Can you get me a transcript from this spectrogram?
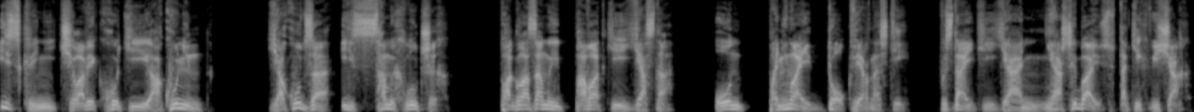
Искренний человек, хоть и Акунин. Якудза из самых лучших. По глазам и повадке ясно. Он понимает долг верности. Вы знаете, я не ошибаюсь в таких вещах.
